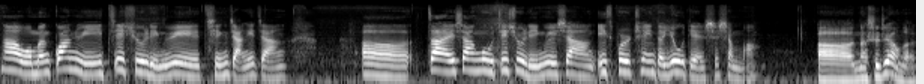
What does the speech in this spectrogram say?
那我们关于技术领域，请讲一讲。呃，在项目技术领域上，eSport Chain 的优点是什么？啊、那是这样的，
